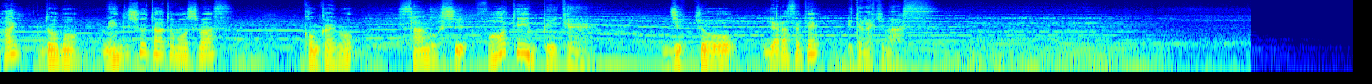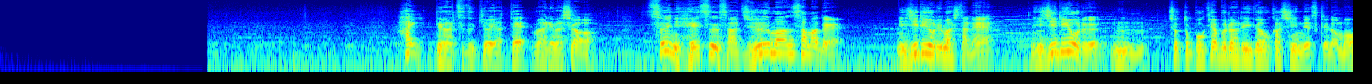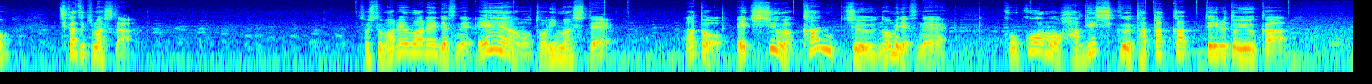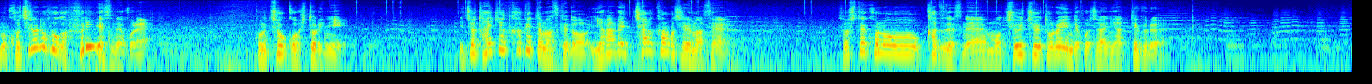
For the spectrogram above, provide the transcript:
はいどうもネングシューターと申します。今回も三国志 14PK 実況をやらせていただきます。はいでは続きをやってまいりましょう。ついに兵数差10万差までにじり寄りましたね。にじり寄る？うんちょっとボキャブラリーがおかしいんですけども近づきました。そして我々ですね A 案を取りましてあと益州は漢中のみですね。ここはもう激しく戦っているというかもうこちらの方が不利ですねこれ。この長江一人に。一応退却かけてますけどやられちゃうかもしれません。そしてこの数ですねもうチューチュートレインでこちらにやってくる。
